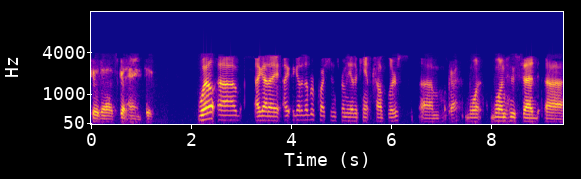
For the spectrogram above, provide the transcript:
good. Uh, it's a good hang too. Well, uh, I got a I got a number of questions from the other camp counselors. Um, Okay. one one who said uh,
